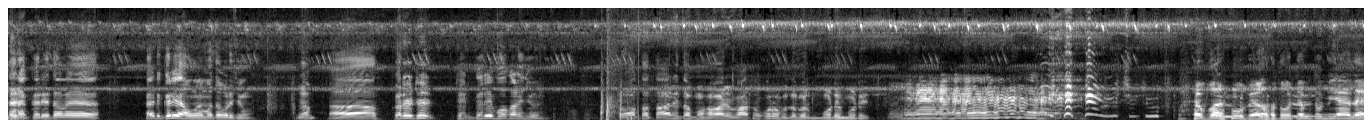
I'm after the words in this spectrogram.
ના ના ઘરે તો હવે હેડ કરી આવું એમાં તો એમ? હા. ઘરે ઠેઠ. ઘરે પોકાડી છું તો તો તારી તો હું હવારે વાતો કરો જબર મોટે મોટી પણ હું ભેળો તો ચમ તો બિયા દે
